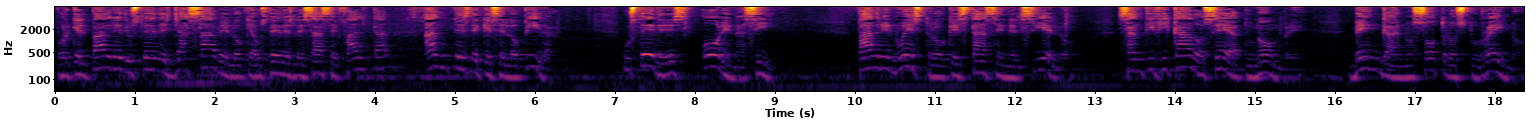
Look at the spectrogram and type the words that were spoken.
porque el Padre de ustedes ya sabe lo que a ustedes les hace falta antes de que se lo pidan. Ustedes oren así. Padre nuestro que estás en el cielo, santificado sea tu nombre, venga a nosotros tu reino,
